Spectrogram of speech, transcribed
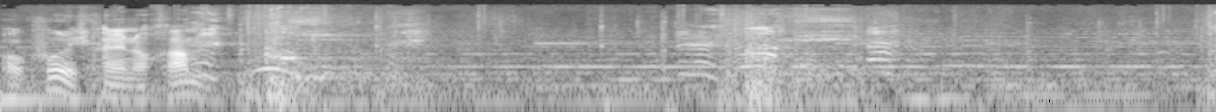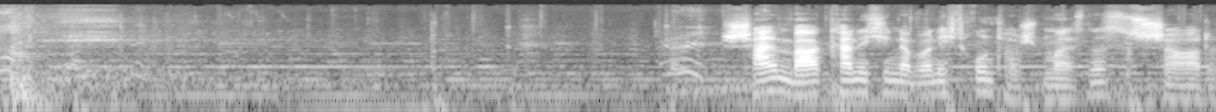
Oh cool, ich kann ihn noch rammen. Scheinbar kann ich ihn aber nicht runterschmeißen. Das ist schade.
